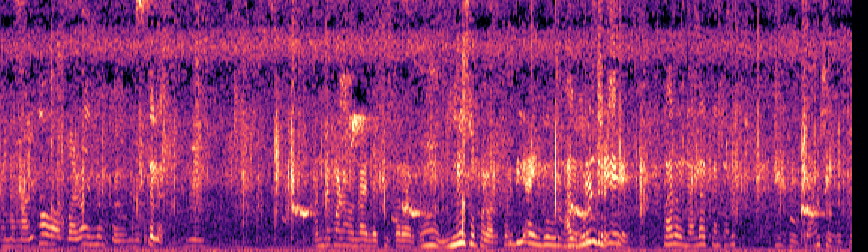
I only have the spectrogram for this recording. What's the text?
நம்ம மல்கோ பழம் இன்னும் முத்தலை. அந்த பழம் வந்தால் இந்த சூப்பராக இருக்கும். இன்னும் சூப்பராக இருக்கும். இது ஏன் இங்கே உருண்டு அது வந்துருச்சு? உருண்டுருச்சு பாரு நல்லா இருக்கான்னு பாரு. ஜாம் செய்யறதுக்கு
